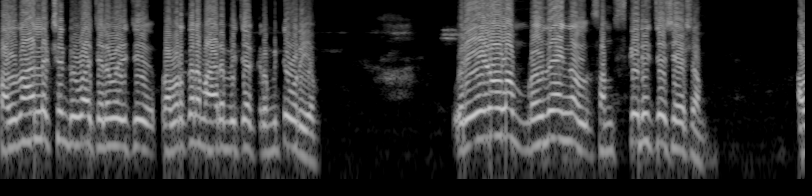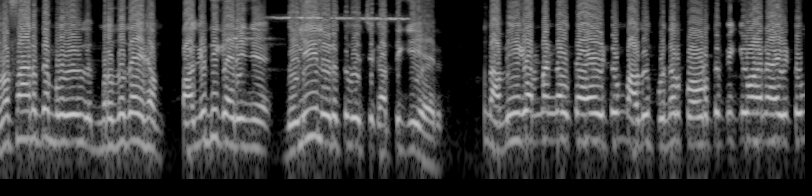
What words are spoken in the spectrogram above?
പതിനാല് ലക്ഷം രൂപ ചെലവഴിച്ച് പ്രവർത്തനം ആരംഭിച്ച ക്രിമിറ്റോറിയം ഒരേഴോളം മൃതദേഹങ്ങൾ സംസ്കരിച്ച ശേഷം അവസാനത്തെ മൃത മൃതദേഹം പകുതി കരിഞ്ഞ് വെളിയിലെടുത്തു വെച്ച് കത്തിക്കുകയായിരുന്നു. നവീകരണങ്ങൾക്കായിട്ടും അത് പുനർപ്രവർത്തിപ്പിക്കുവാനായിട്ടും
